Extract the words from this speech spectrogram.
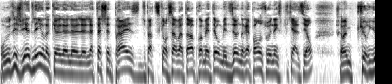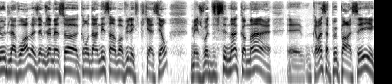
On nous dit, je viens de lire que l'attaché de presse du Parti conservateur promettait aux médias une réponse ou une explication. Je suis quand même curieux de la voir. J'aime jamais ça condamner sans avoir vu l'explication, mais je vois difficilement comment comment ça peut passer.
